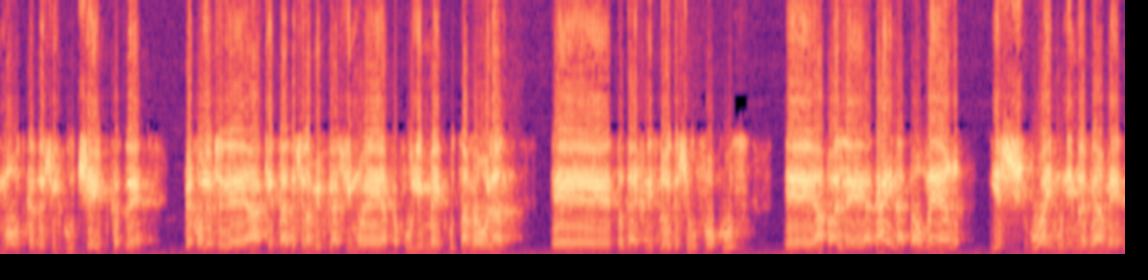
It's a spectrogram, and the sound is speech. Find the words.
מוד כזה של good shape כזה, ויכול להיות שהקטע הזה של המפגש עם אה, הכפול עם אה, קבוצה מהולנד, אתה יודע, הכניס לו איזשהו פוקוס. אבל עדיין, אתה אומר, יש שבוע אימונים למאמן.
